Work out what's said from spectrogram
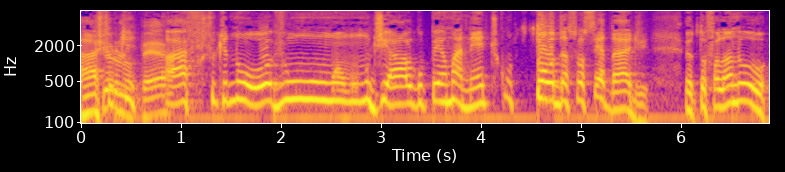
acho tiro que, no pé. Acho que não houve um, um diálogo permanente com toda a sociedade. Eu estou falando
